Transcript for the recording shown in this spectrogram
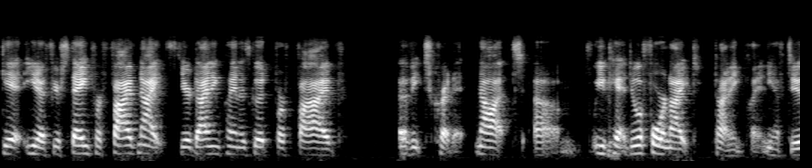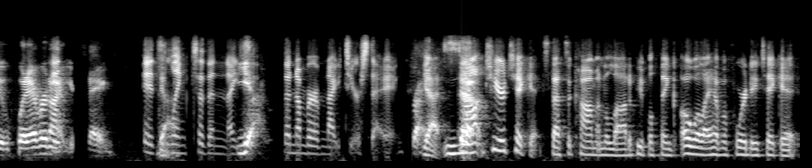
get, you know, if you're staying for five nights, your dining plan is good for five of each credit. Not, um, you can't do a four night dining plan. You have to do whatever night you're staying. It's Yeah. linked to the night, Yeah. the number of nights you're staying. Right. Yeah, So- not to your tickets. That's a common. A lot of people think, oh, well, I have a four day ticket.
